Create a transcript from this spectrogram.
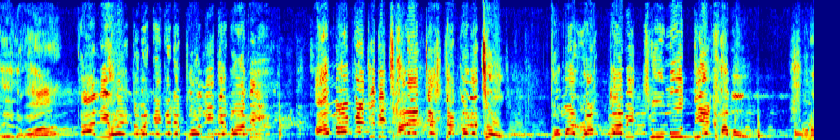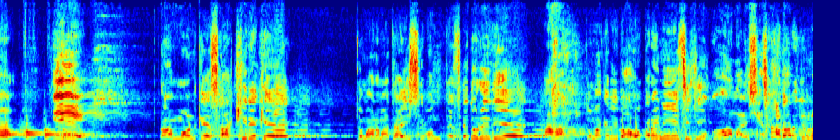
হয়ে যাবা কালি হয়ে তোমাকে এখানে বলি দেব আমি। আমাকে যদি ছাড়ার চেষ্টা করেছ তোমার রক্ত আমি চুমুক দিয়ে খাব। শোনো কি? ব্রাহ্মণকে সাক্ষী রেখে তোমার মাথায় সীমন্তে সেদুরে দিয়ে আহা। তোমাকে বিবাহ করে নিয়ে এসেছি। গো আমার ছাড়ার জন্য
